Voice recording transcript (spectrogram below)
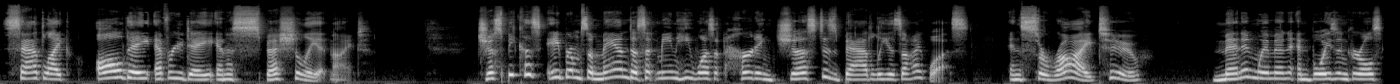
Sad like all day, every day, and especially at night. Just because Abram's a man doesn't mean he wasn't hurting just as badly as I was. And Sarai, too. Men and women and boys and girls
